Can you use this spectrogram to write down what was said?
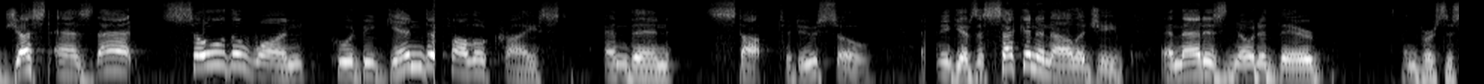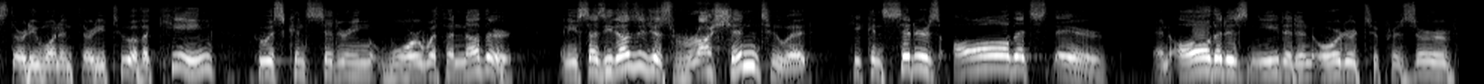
just as that, so the one who would begin to follow Christ and then stop to do so. And he gives a second analogy, and that is noted there in verses 31 and 32 of a king who is considering war with another. And he says he doesn't just rush into it, he considers all that's there and all that is needed in order to preserve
